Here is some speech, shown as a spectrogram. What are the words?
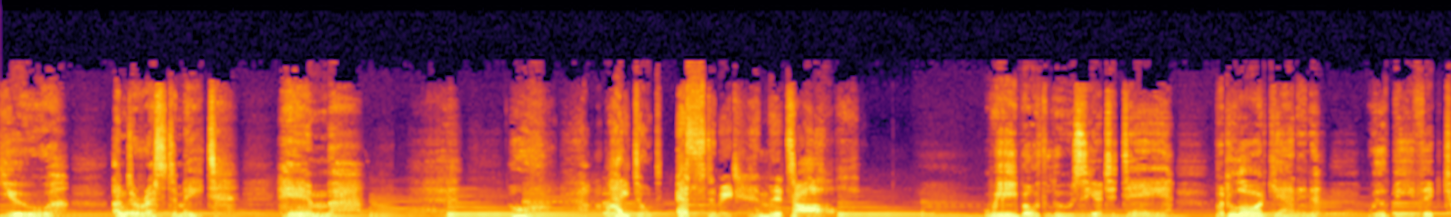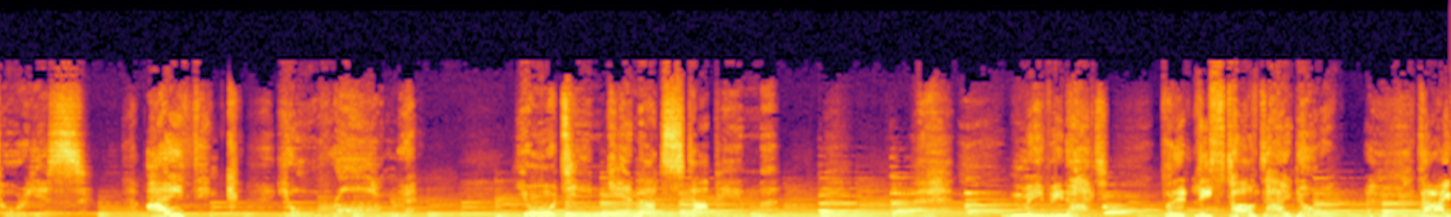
You underestimate him. Ooh, I don't estimate him at all. We both lose here today, but Lord Ganon will be victorious. I think you're wrong. Your team cannot stop him. Maybe not, but at least I'll die knowing that I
